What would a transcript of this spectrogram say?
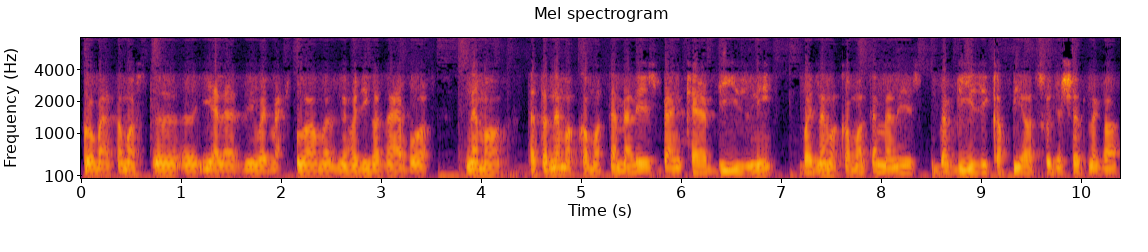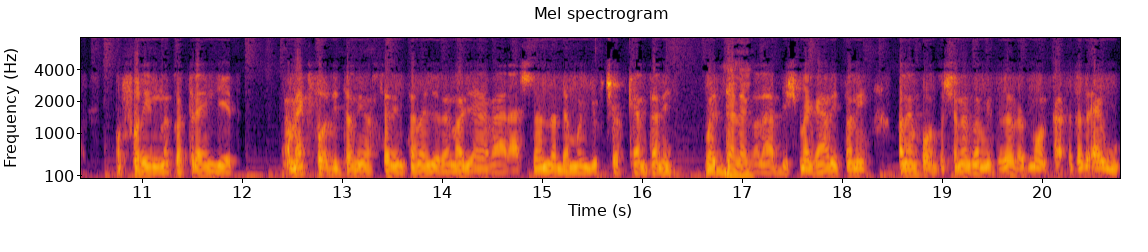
próbáltam azt uh, jelezni, vagy megfogalmazni, hogy igazából nem a, tehát nem a kamatemelésben kell bízni, vagy nem a kamatemelésbe bízik a piac, hogy esetleg a, a forintnak a trendjét. A megfordítani azt szerintem egyre nagy elvárás lenne, de mondjuk csökkenteni, vagy de legalábbis megállítani, hanem pontosan ez, amit az előbb mondtál. Tehát az EU,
